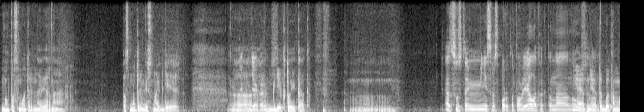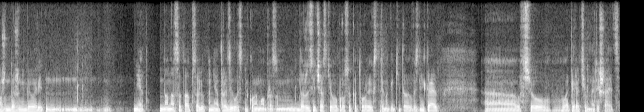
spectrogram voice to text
ну, посмотрим, наверное, посмотрим весной, где, где, где, э, где кто и как. Отсутствие министра спорта повлияло как-то на новый Нет, сезон? нет, об этом можно даже не говорить. Нет, на нас это абсолютно не отразилось никоим образом. Даже сейчас те вопросы, которые экстренно какие-то возникают, э, все оперативно решается.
